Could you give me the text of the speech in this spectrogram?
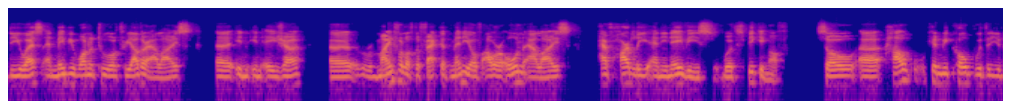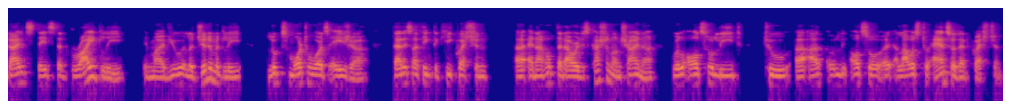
the US and maybe one or two or three other allies uh, in, in Asia, uh, mindful of the fact that many of our own allies have hardly any navies worth speaking of. So uh, how can we cope with the United States that rightly, in my view, legitimately looks more towards Asia? That is, I think, the key question. Uh, and I hope that our discussion on China will also lead to uh, uh, also allow us to answer that question.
